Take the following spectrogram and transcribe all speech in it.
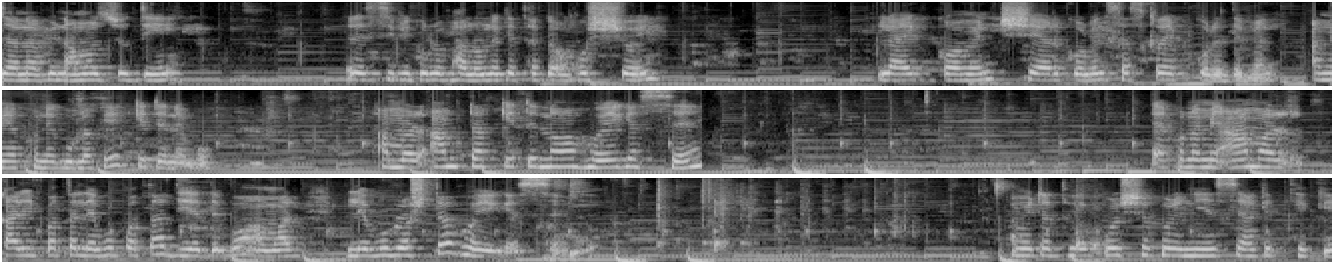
জানাবেন। আমার যদি রেসিপিগুলো ভালো লেগে থাকে অবশ্যই। লাইক কমেন্ট শেয়ার করবেন সাবস্ক্রাইব করে দেবেন। আমি এখন এগুলোকে কেটে নেব। আমার আমটা কেটে নেওয়া হয়ে গেছে। এখন আমি আম আর কারি পাতা, লেবু পাতা দিয়ে দেব। আমার লেবুর রসটা হয়ে গেছে। আমি এটা ধুয়ে পরিষ্কার করে নিয়েছি আগের থেকে।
